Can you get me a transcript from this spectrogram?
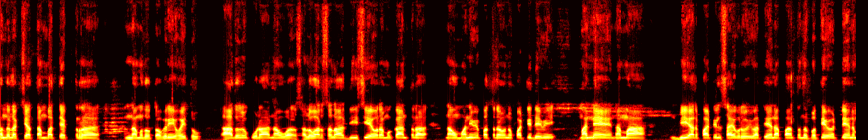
ಒಂದು ಲಕ್ಷ ತೊಂಬತ್ತು ಎಕ್ಟ್ರ ನಮ್ಮದು ತೊಗರಿ ಹೋಯಿತು. ಆದರೂ ಕೂಡ ನಾವು ಹಲವಾರು ಸಲ ಡಿ ಸಿ ಅವರ ಮುಖಾಂತರ ನಾವು ಮನವಿ ಪತ್ರವನ್ನು ಕೊಟ್ಟಿದ್ದೇವೆ. ಮೊನ್ನೆ ನಮ್ಮ ಬಿ ಆರ್ ಪಾಟೀಲ್ ಸಾಹೇಬರು ಇವತ್ತೇನಪ್ಪ ಅಂತಂದ್ರೆ ಪ್ರತಿಭಟನೆಯನ್ನು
